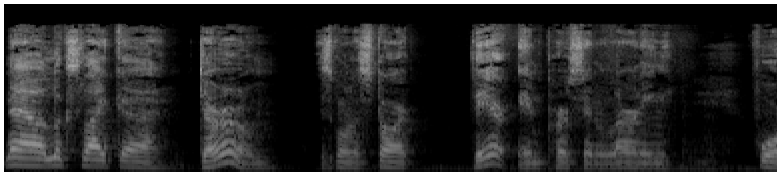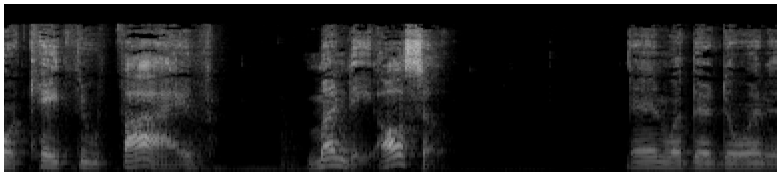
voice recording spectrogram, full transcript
Now it looks like uh, Durham is going to start their in person learning for K through five Monday also. And what they're doing,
